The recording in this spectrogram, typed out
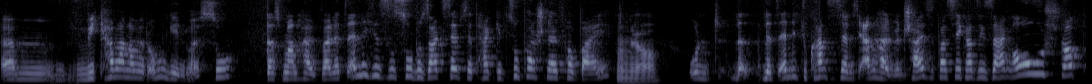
ähm, wie kann man damit umgehen, weißt du? Dass man halt, weil letztendlich ist es so, du sagst selbst, der Tag geht super schnell vorbei. Ja. Und le- letztendlich, du kannst es ja nicht anhalten. Wenn Scheiße passiert, kannst du nicht sagen, oh, stopp,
